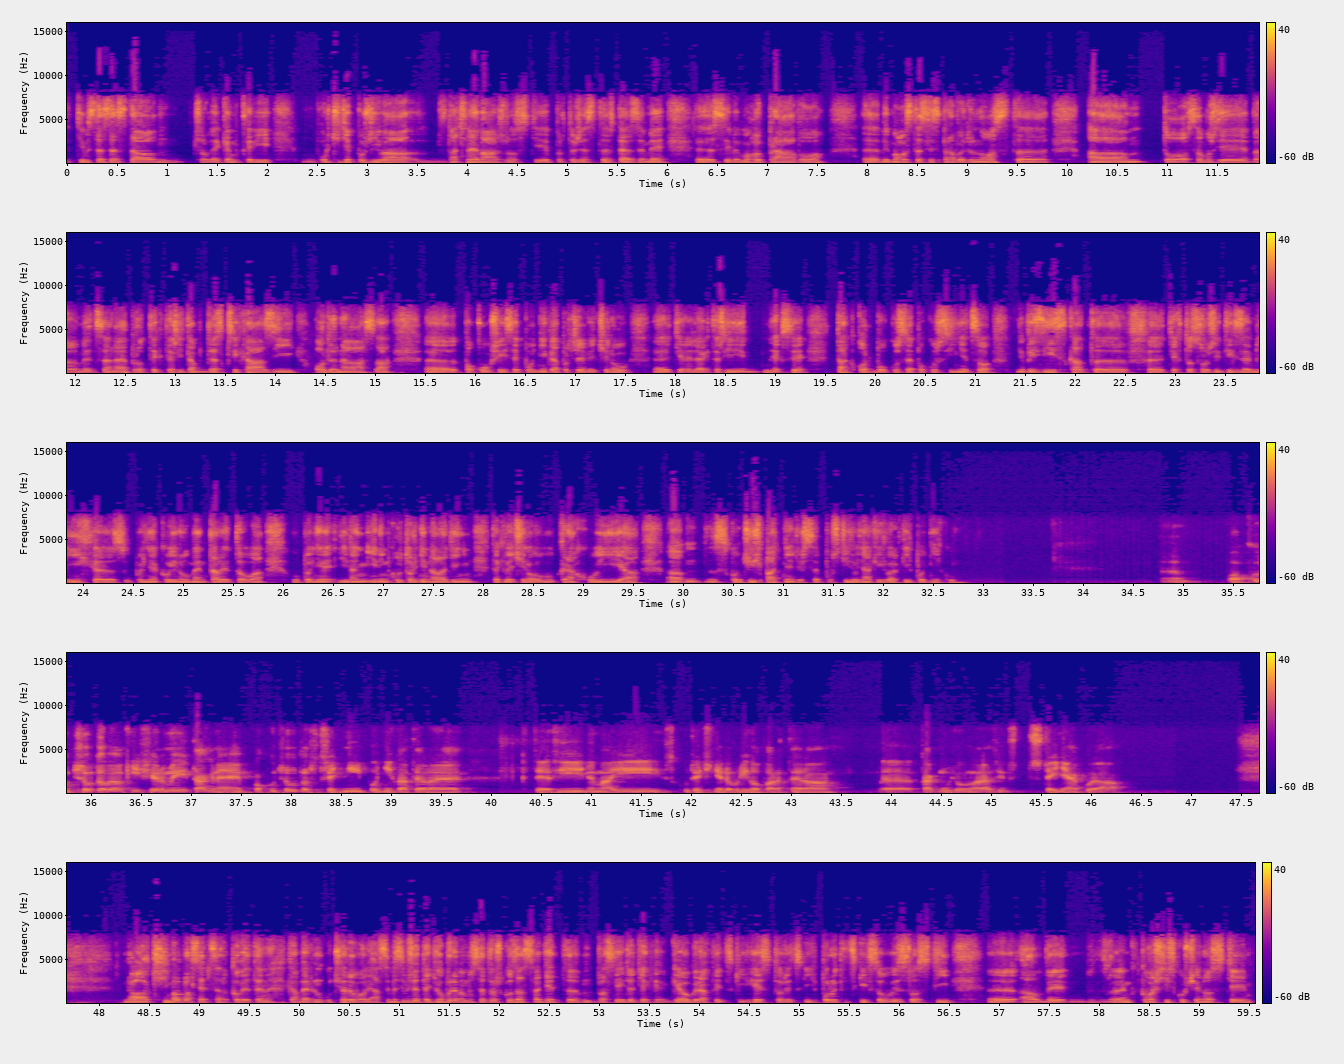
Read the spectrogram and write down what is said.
tím jste se stal člověkem, který určitě požívá značné vážnosti, protože jste v té zemi eh, si vymohl právo, eh, vymohl jste si spravedlnost eh, a to samozřejmě je velmi cené pro ty, kteří tam dnes přichází od nás a pokoušejí se podnikat, protože většinou ti lidé, kteří jaksi tak od boku se pokusí něco vyzískat v těchto složitých zemích s úplně jako jinou mentalitou a úplně jiným, jiným kulturním naladěním, tak většinou krachují a, a skončí špatně, když se pustí do nějakých velkých podniků. Pokud jsou to velké firmy, tak ne. Pokud jsou to střední podnikatelé, kteří nemají skutečně dobrýho partnera, eh, tak můžou narazit stejně jako já. No a čím vlastně celkově ten Kamerun učaroval? Já si myslím, že teď ho budeme muset trošku zasadit eh, vlastně i do těch geografických, historických, politických souvislostí eh, a vy vzhledem k vaší zkušenosti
